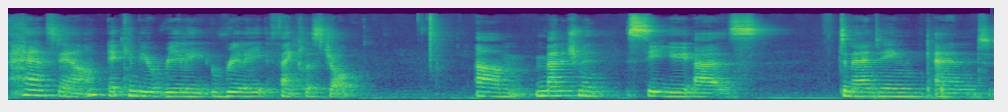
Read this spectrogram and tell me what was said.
hands down, it can be a really, really thankless job. Um, management see you as demanding and,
